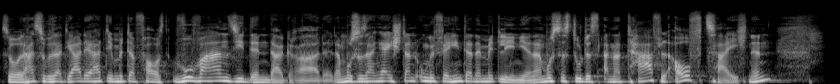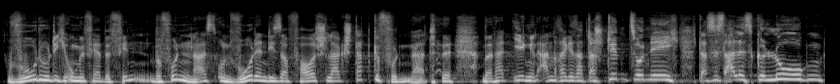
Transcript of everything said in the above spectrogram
So, dann hast du gesagt, ja, der hat die mit der Faust. Wo waren sie denn da gerade? Dann musst du sagen, ja, ich stand ungefähr hinter der Mittellinie. Dann musstest du das an der Tafel aufzeichnen wo du dich ungefähr befinden, befunden hast und wo denn dieser Faustschlag stattgefunden hat. Und dann hat irgendein anderer gesagt, das stimmt so nicht, das ist alles gelogen.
